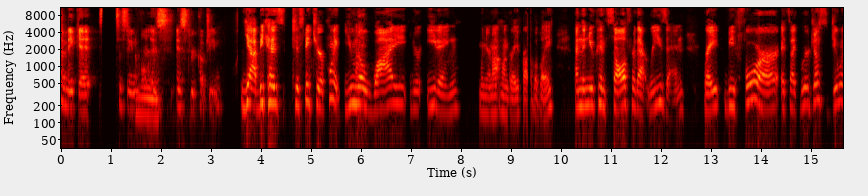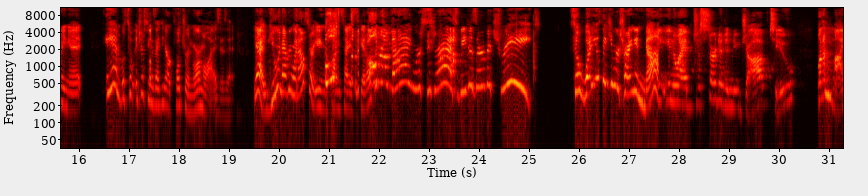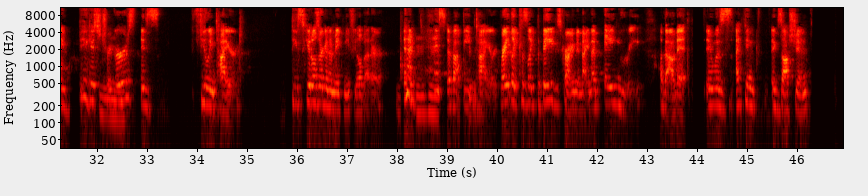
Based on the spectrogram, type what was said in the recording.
to make it sustainable mm. is is through coaching. Yeah, because to speak to your point, you know why you're eating when you're not hungry, probably. And then you can solve for that reason, right? Before it's like we're just doing it. And what's so interesting is I think our culture normalizes it. Yeah, you and everyone else are eating the fun size Skittles. It's fine. We're stressed. We deserve a treat. So, what do you think you were trying to numb? You know, I just started a new job too. One of my biggest mm. triggers mm. is feeling tired. These Skittles are going to make me feel better. And I'm mm-hmm. pissed about being tired, right? Like, because like the baby's crying at night and I'm angry about it. It was, I think, exhaustion.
